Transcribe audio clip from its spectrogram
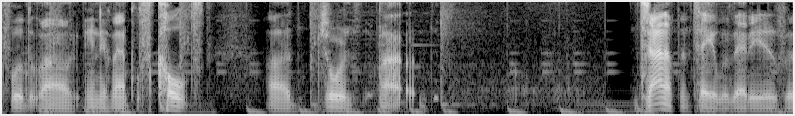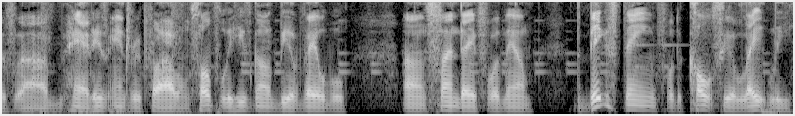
for the uh, Indianapolis Colts. Uh, Jordan uh, Jonathan Taylor, that is, has uh, had his injury problems. Hopefully, he's going to be available on Sunday for them. The biggest thing for the Colts here lately,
